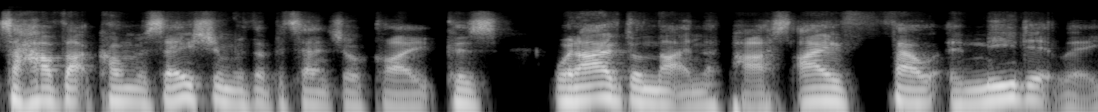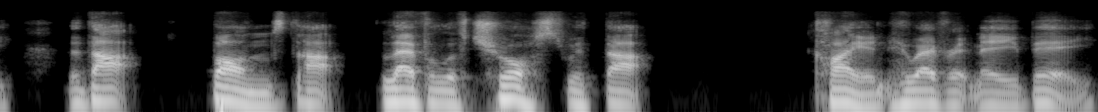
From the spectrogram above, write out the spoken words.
to have that conversation with a potential client because when i've done that in the past i've felt immediately that that bond that level of trust with that client whoever it may be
